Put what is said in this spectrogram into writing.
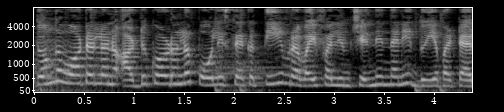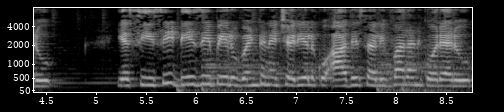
దొంగ ఓటర్లను అడ్డుకోవడంలో పోలీస్ శాఖ తీవ్ర వైఫల్యం చెందిందని దుయ్యబట్టారు. ఎస్ఈసీ డీజీపీలు వెంటనే చర్యలకు ఆదేశాలు ఇవ్వాలని కోరారు.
